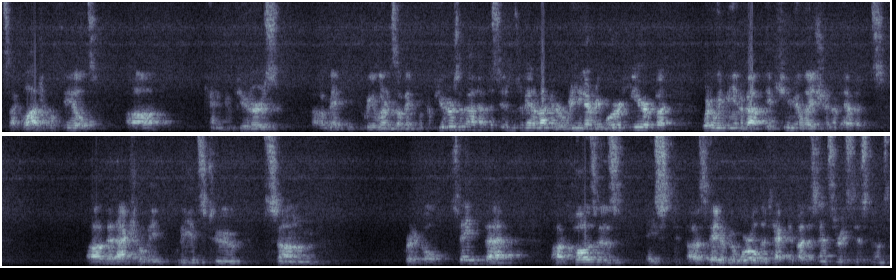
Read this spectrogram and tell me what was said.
psychological fields. Uh, can computers uh, make, we learn something from computers about how decisions are made? I'm not going to read every word here, but what do we mean about the accumulation of evidence uh, that actually leads to some critical state that causes a, st a, state of the world detected by the sensory systems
